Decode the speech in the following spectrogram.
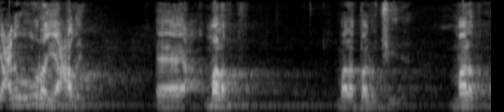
Yacni wuu uraya caday malabku malab baan ujeeda malabku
